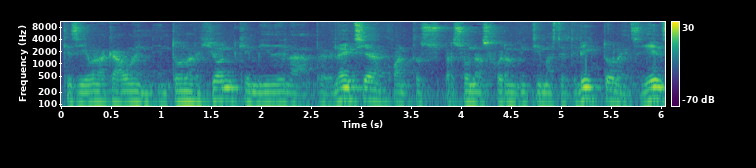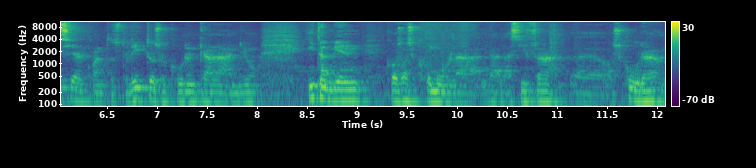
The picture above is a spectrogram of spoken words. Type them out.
que se llevan a cabo en, en, toda la región, que mide la prevalencia, cuántas personas fueron víctimas del delito, la incidencia, cuántos delitos ocurren cada año y también cosas como la, la, cifra eh, oscura,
